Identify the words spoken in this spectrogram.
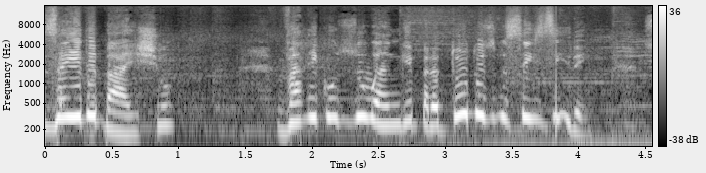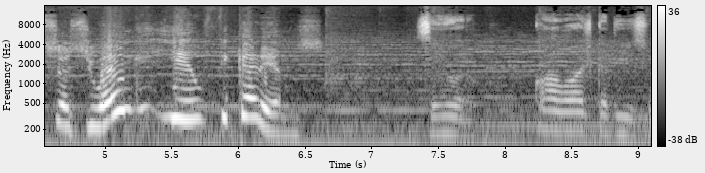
Sair de baixo. Vale com Zhuang para todos vocês irem. Só Zhuang e eu ficaremos. Senhor, qual a lógica disso?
